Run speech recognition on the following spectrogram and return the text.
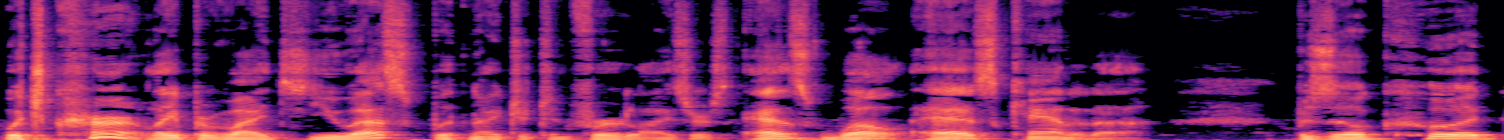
which currently provides U.S. with nitrogen fertilizers, as well as Canada. Brazil could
